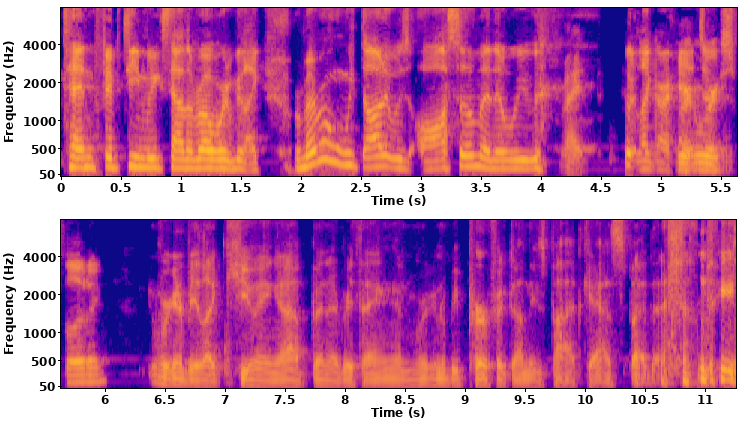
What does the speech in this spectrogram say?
10, 15 weeks down the road, we're gonna be like, remember when we thought it was awesome, and then we right. like our We're- heads are exploding. We're going to be like queuing up and everything, and we're going to be perfect on these podcasts by then. it'll, be,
